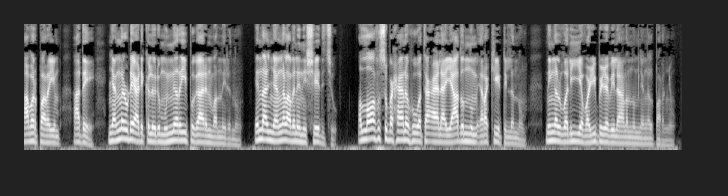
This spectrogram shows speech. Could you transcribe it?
അവർ പറയും അതെ ഞങ്ങളുടെ അടുക്കൽ ഒരു മുന്നറിയിപ്പുകാരൻ വന്നിരുന്നു. എന്നാൽ ഞങ്ങൾ അവനെ നിഷേധിച്ചു. അള്ളാഹു സുബഹാനുഹൂവത്ത അയാല യാതൊന്നും ഇറക്കിയിട്ടില്ലെന്നും നിങ്ങൾ വലിയ വഴിപിഴവിലാണെന്നും ഞങ്ങൾ പറഞ്ഞു.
